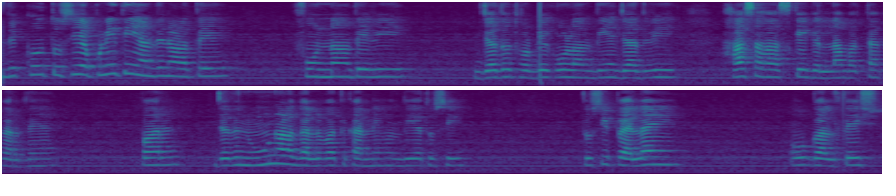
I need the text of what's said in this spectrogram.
ਦੇਖੋ, ਤੁਸੀਂ ਆਪਣੀ ਧੀਆਂ ਦੇ ਨਾਲ ਤੇ ਫੋਨਾਂ ਤੇ ਵੀ ਜਦੋਂ ਤੁਹਾਡੇ ਕੋਲ ਆਉਂਦੀਆਂ, ਜਦ ਵੀ ਹੱਸ-ਹੱਸ ਕੇ ਗੱਲਾਂ ਬਾਤਾਂ ਕਰਦੇ ਆ, ਪਰ ਜਦ ਨੂੰਹ ਨਾਲ ਗੱਲਬਾਤ ਕਰਨੀ ਹੁੰਦੀ ਹੈ ਤੁਸੀਂ ਤੁਸੀਂ ਪਹਿਲਾਂ ਹੀ ਉਹ ਗੱਲ ਤੇ ਸ਼-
